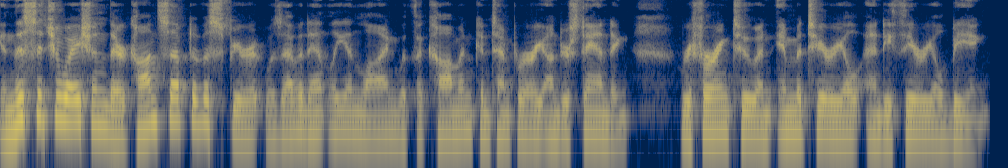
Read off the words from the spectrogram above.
In this situation, their concept of a spirit was evidently in line with the common contemporary understanding, referring to an immaterial and ethereal being.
